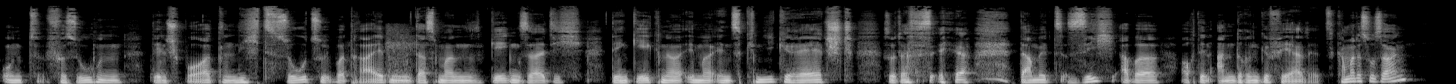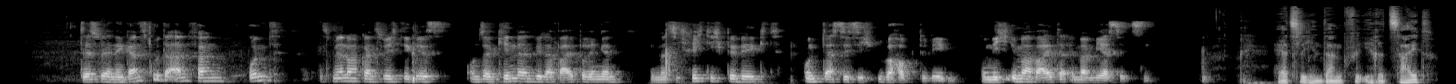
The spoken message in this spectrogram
und versuchen, den Sport nicht so zu übertreiben, dass man gegenseitig den Gegner immer ins Knie gerätscht, so dass er damit sich, aber auch den anderen gefährdet. Kann man das so sagen? Das wäre ein ganz guter Anfang und was mir noch ganz wichtig ist, unseren Kindern wieder beibringen, wie man sich richtig bewegt und dass sie sich überhaupt bewegen und nicht immer weiter, immer mehr sitzen. Herzlichen Dank für Ihre Zeit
